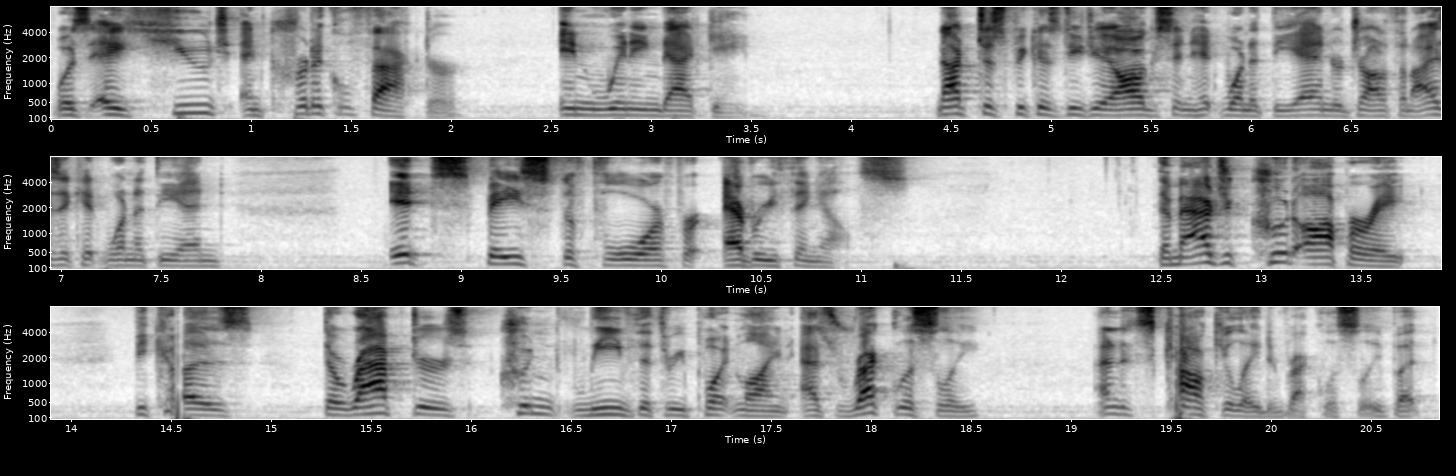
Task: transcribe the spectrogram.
was a huge and critical factor in winning that game. Not just because DJ Augustin hit one at the end or Jonathan Isaac hit one at the end, it spaced the floor for everything else. The Magic could operate because the Raptors couldn't leave the three point line as recklessly, and it's calculated recklessly, but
